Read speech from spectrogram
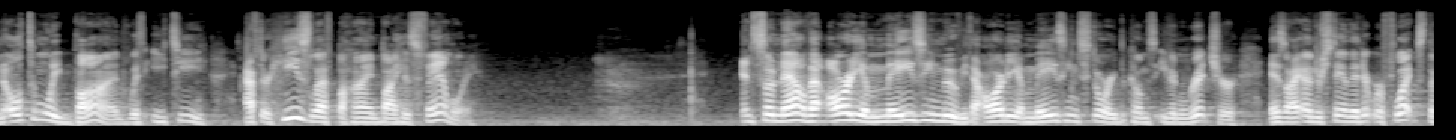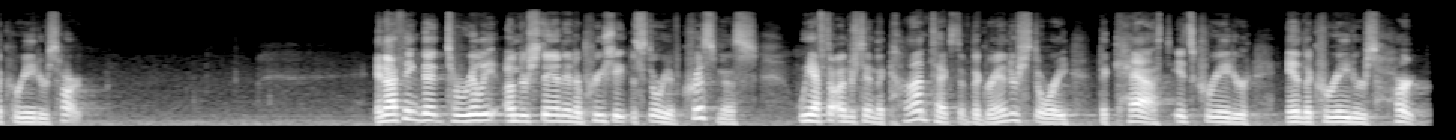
and ultimately bond with E.T. after he's left behind by his family. And so now that already amazing movie, that already amazing story becomes even richer as I understand that it reflects the Creator's heart. And I think that to really understand and appreciate the story of Christmas, we have to understand the context of the grander story, the cast, its creator, and the Creator's heart.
